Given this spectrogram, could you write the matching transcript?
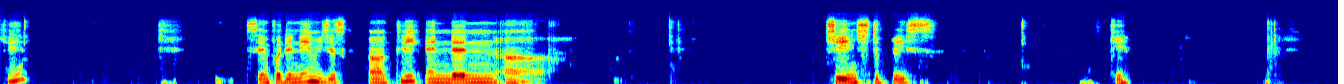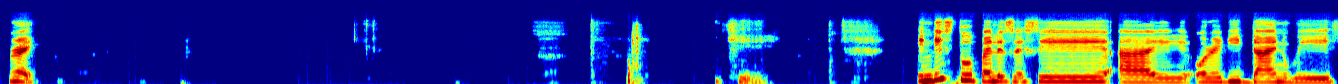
Okay. Same for the name, you just uh, click and then uh, change the place. Okay. Right. Okay. In these tool palettes, let's say I already done with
